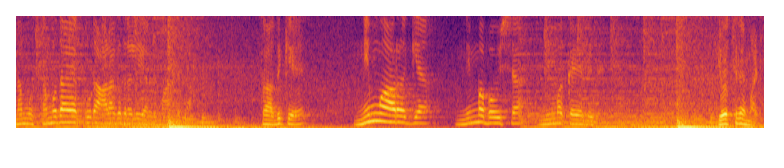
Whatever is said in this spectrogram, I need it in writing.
ನಮ್ಮ ಸಮುದಾಯ ಕೂಡ ಹಾಳಾಗೋದ್ರಲ್ಲಿ ಎರಡು ಮಾತಿಲ್ಲ ಸೊ ಅದಕ್ಕೆ ನಿಮ್ಮ ಆರೋಗ್ಯ, ನಿಮ್ಮ ಭವಿಷ್ಯ ನಿಮ್ಮ ಕೈಯಲ್ಲಿದೆ. ಯೋಚನೆ ಮಾಡಿ.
